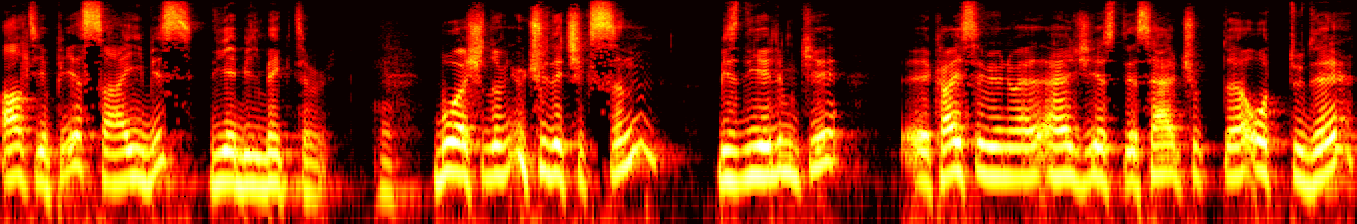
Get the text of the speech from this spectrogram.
altyapıya sahibiz diyebilmektir. Bu aşıların üçü de çıksın. Biz diyelim ki e, Kayseri Üniversitesi, Erciyes'te, Selçuk'ta, ODTÜ'de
